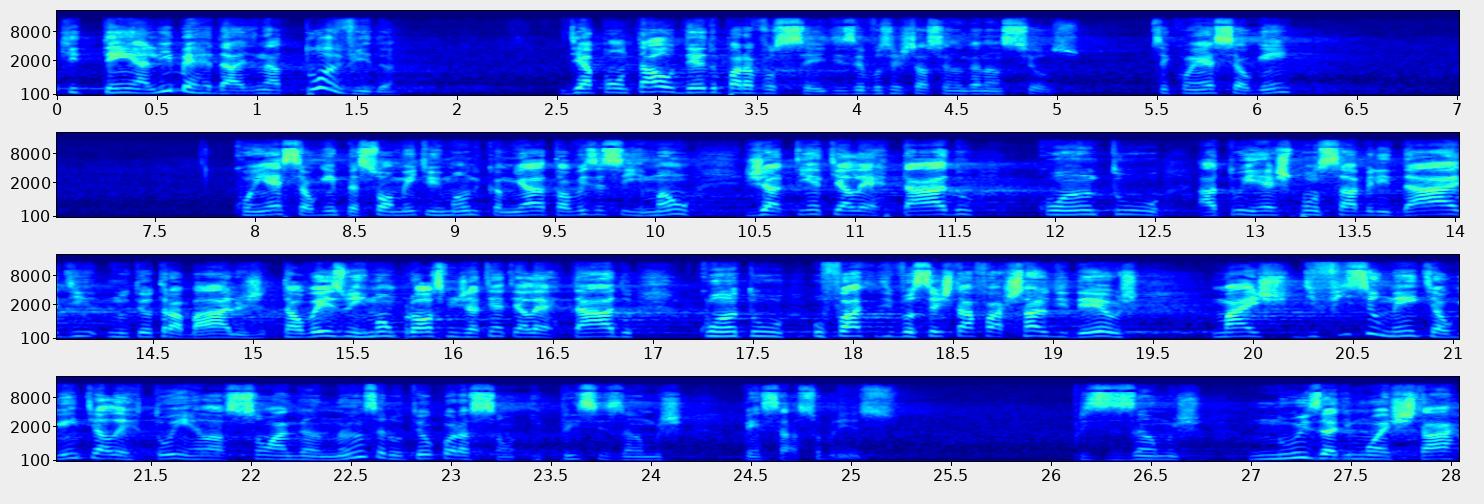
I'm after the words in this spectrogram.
que tem a liberdade na tua vida de apontar o dedo para você e dizer você está sendo ganancioso? Você conhece alguém? Conhece alguém pessoalmente, o irmão de caminhada? Talvez esse irmão já tenha te alertado quanto à tua irresponsabilidade no teu trabalho. Talvez o irmão próximo já tenha te alertado quanto o fato de você estar afastado de Deus. Mas dificilmente alguém te alertou em relação à ganância do teu coração. E precisamos pensar sobre isso. Precisamos nos admoestar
